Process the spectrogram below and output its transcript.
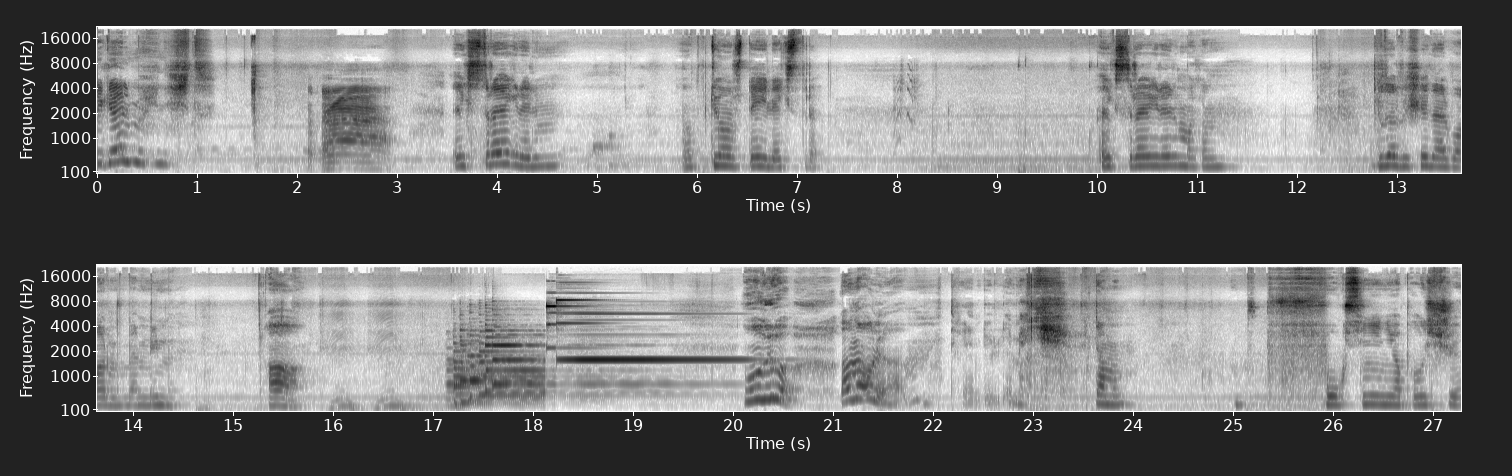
Böyle gelmeyin işte. Ekstraya girelim. Options değil ekstra. Ekstraya girelim bakalım. Burada bir şeyler var mı ben bilmiyorum. Aa. Ne oluyor? Lan ne oluyor? Tren dürlemek. Tamam. Foxy'nin yapılışı.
